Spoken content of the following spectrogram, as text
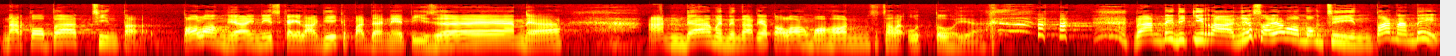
Narkoba cinta. Tolong ya ini sekali lagi kepada netizen ya. Anda mendengarnya tolong mohon secara utuh ya. nanti dikiranya saya ngomong cinta nanti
